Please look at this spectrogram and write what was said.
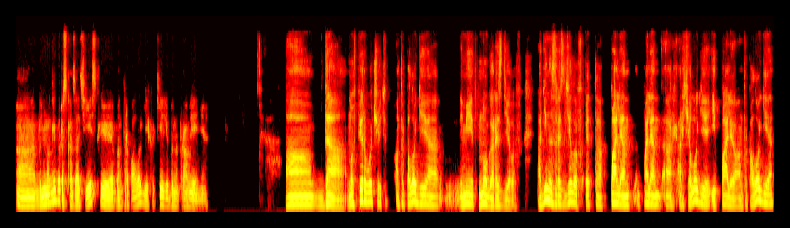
а вы не могли бы рассказать, есть ли в антропологии какие-либо направления? А, да, но в первую очередь антропология имеет много разделов. Один из разделов – это палеоархеология и палеоантропология.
